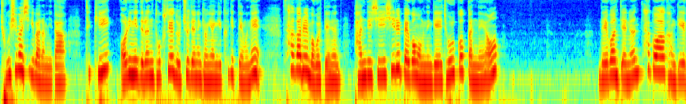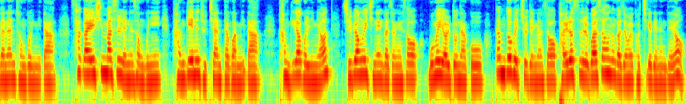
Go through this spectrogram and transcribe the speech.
조심하시기 바랍니다. 특히 어린이들은 독소에 노출되는 경향이 크기 때문에 사과를 먹을 때는 반드시 씨를 빼고 먹는 게 좋을 것 같네요. 네 번째는 사과와 감기에 관한 정보입니다. 사과의 신맛을 내는 성분이 감기에는 좋지 않다고 합니다. 감기가 걸리면 질병의 진행 과정에서 몸에 열도 나고 땀도 배출되면서 바이러스들과 싸우는 과정을 거치게 되는데요.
